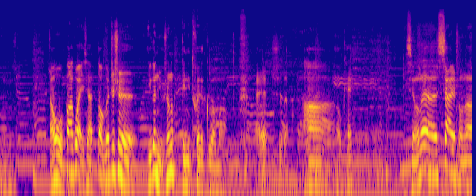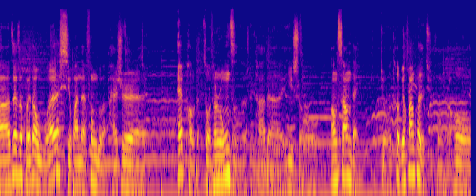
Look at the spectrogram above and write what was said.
嗯。然后我八卦一下，道哥，这是一个女生给你推的歌吗？哎，是的，啊《，OK，行，那下一首呢？再次回到我喜欢的风格，还是 Apple 的佐藤荣子她的一首《On Sunday》，就特别欢快的曲风，然后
